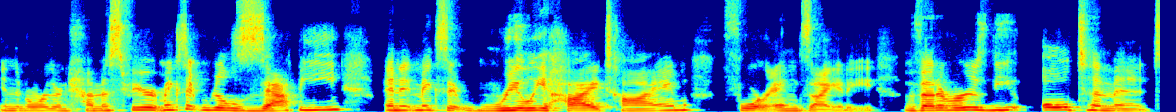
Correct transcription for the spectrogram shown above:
in the northern hemisphere, it makes it real zappy and it makes it really high time for anxiety. Vetiver is the ultimate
